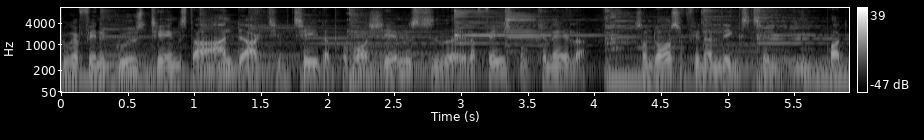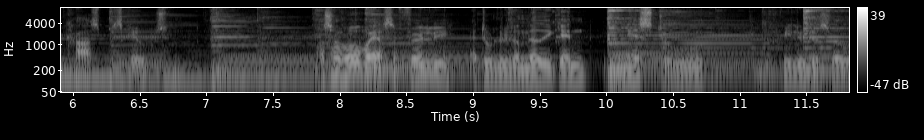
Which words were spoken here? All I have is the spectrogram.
Du kan finde gudstjenester og andre aktiviteter på vores hjemmesider eller Facebook-kanaler, som du også finder links til i podcastbeskrivelsen. Og så håber jeg selvfølgelig, at du lytter med igen i næste uge. Vi lyttes ved.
